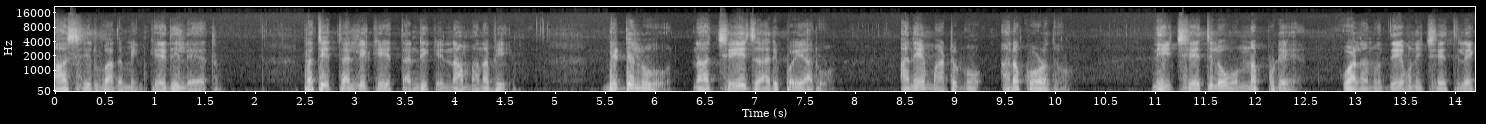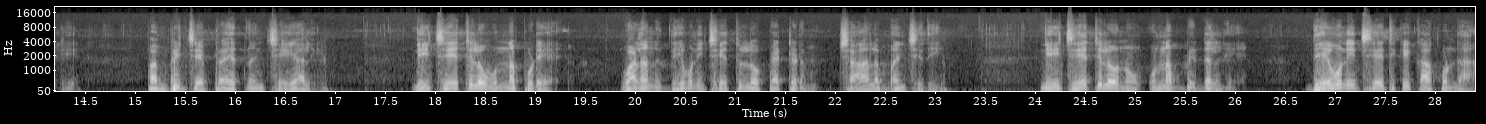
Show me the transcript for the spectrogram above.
ఆశీర్వాదం ఇంకేదీ లేదు. ప్రతి తల్లికి తండ్రికి నా మనవి. బిడ్డలు నా చేయి జారిపోయారు అనే మాటను అనకూడదు. నీ చేతిలో ఉన్నప్పుడే వాళ్ళను దేవుని చేతిలోకి పంపించే ప్రయత్నం చేయాలి. నీ చేతిలో ఉన్నప్పుడే వాళ్ళను దేవుని చేతుల్లో పెట్టడం చాలా మంచిది. నీ చేతిలోను ఉన్న బిడ్డల్ని దేవుని చేతికి కాకుండా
